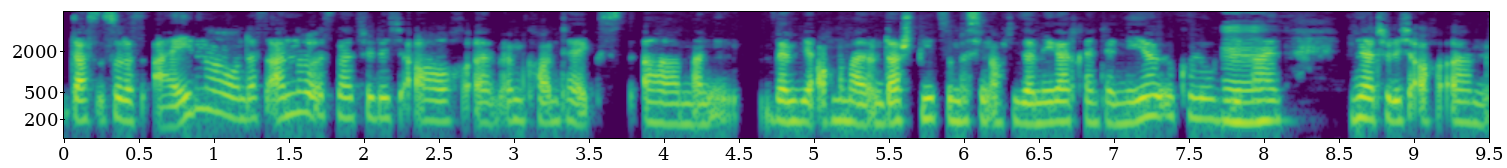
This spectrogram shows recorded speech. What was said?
das ist so das eine. Und das andere ist natürlich auch äh, im Kontext, äh, man, wenn wir auch nochmal, und da spielt so ein bisschen auch dieser Megatrend der Näheökologie mhm. rein, wie natürlich auch ähm,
